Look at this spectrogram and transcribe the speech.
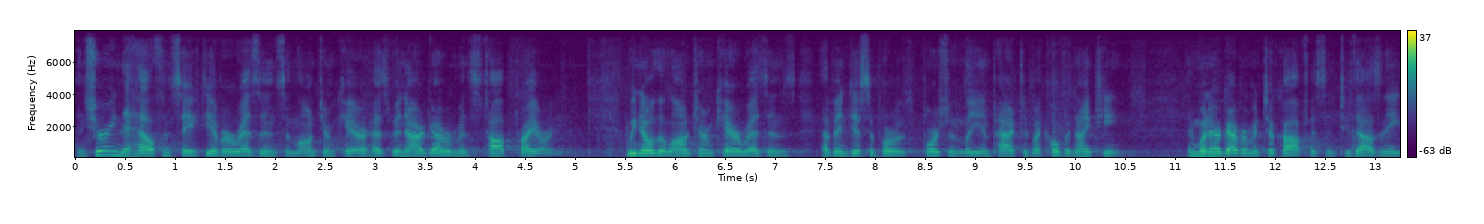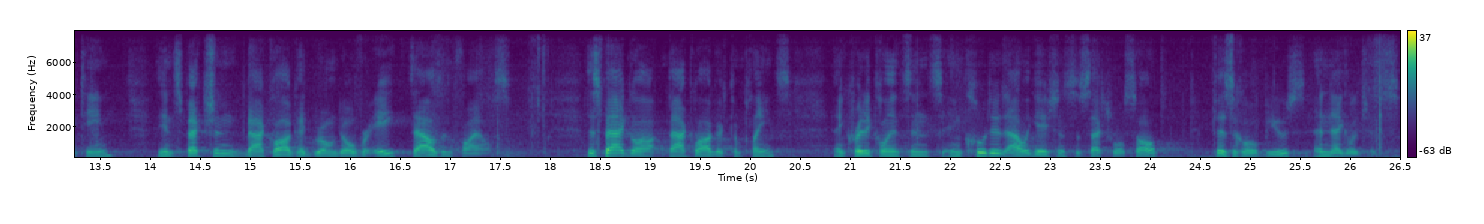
Ensuring the health and safety of our residents in long-term care has been our government's top priority. We know that long-term care residents have been disproportionately impacted by COVID-19. And when our government took office in 2018, the inspection backlog had grown to over 8,000 files. This backlog of complaints and critical incidents included allegations of sexual assault, physical abuse, and negligence.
